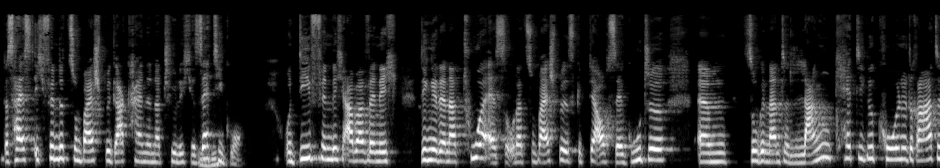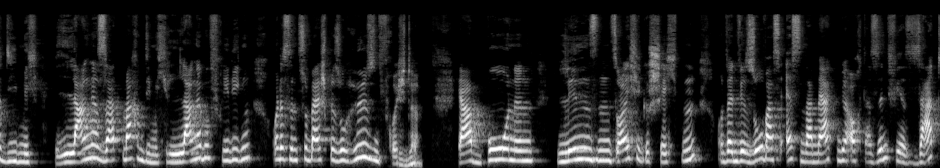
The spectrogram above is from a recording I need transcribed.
Das heißt, ich finde zum Beispiel gar keine natürliche mhm. Sättigung. Und die finde ich aber, wenn ich Dinge der Natur esse oder zum Beispiel, es gibt ja auch sehr gute ähm, sogenannte langkettige Kohlenhydrate, die mich lange satt machen, die mich lange befriedigen. Und das sind zum Beispiel so Hülsenfrüchte. Mhm. Ja, Bohnen, Linsen, solche Geschichten. Und wenn wir sowas essen, dann merken wir auch, da sind wir satt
